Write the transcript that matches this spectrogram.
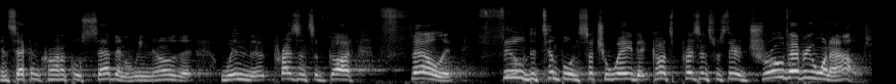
In Second Chronicles 7, we know that when the presence of God fell, it filled the temple in such a way that God's presence was there, drove everyone out.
